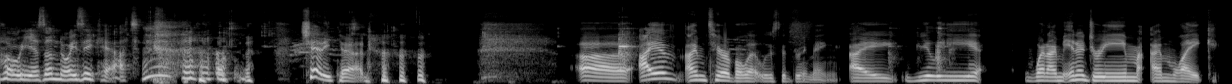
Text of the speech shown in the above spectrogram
Oh, he is a noisy cat. chatty cat. Uh i have i'm terrible at lucid dreaming. I really when i'm in a dream i'm like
